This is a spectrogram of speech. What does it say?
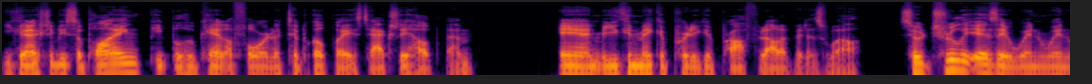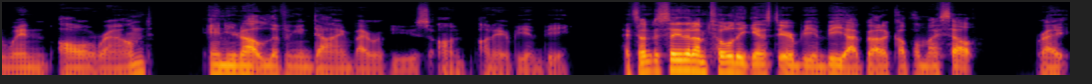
You can actually be supplying people who can't afford a typical place to actually help them and you can make a pretty good profit out of it as well. So it truly is a win-win-win all around, and you're not living and dying by reviews on on Airbnb. That's not to say that I'm totally against Airbnb. I've got a couple myself, right?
